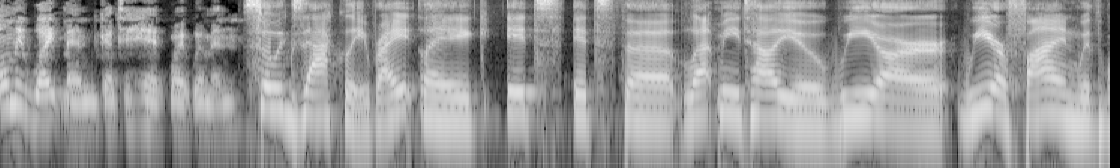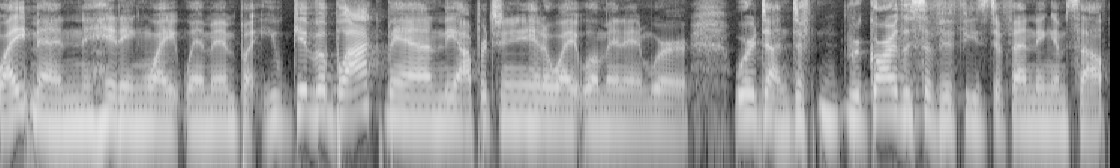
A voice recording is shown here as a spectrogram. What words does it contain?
only white men get to hit white women. So exactly, right? Like it's it's the let me tell you, we are we are fine with white men hitting white women, but you give a black man the opportunity to hit a white woman and we're we're done regardless of if he's defending himself.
